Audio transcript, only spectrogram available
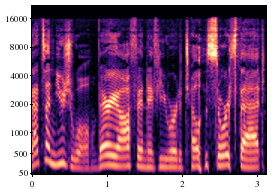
That's unusual. Very often, if you were to tell a source that,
